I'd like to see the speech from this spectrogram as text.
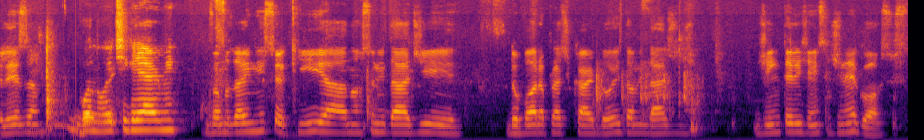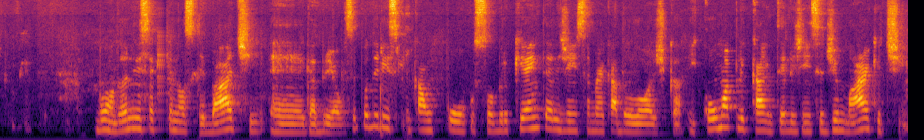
beleza? Boa noite, Guilherme. Vamos dar início aqui à nossa unidade do Bora Praticar 2 da unidade de inteligência de negócios. Bom, dando início aqui ao nosso debate, é, Gabriel, você poderia explicar um pouco sobre o que é inteligência mercadológica e como aplicar a inteligência de marketing?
